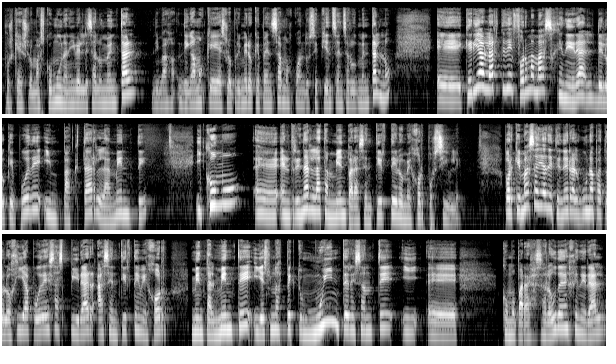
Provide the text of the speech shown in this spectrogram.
porque es lo más común a nivel de salud mental, digamos que es lo primero que pensamos cuando se piensa en salud mental, ¿no? Eh, quería hablarte de forma más general de lo que puede impactar la mente y cómo eh, entrenarla también para sentirte lo mejor posible. Porque más allá de tener alguna patología, puedes aspirar a sentirte mejor mentalmente y es un aspecto muy interesante y eh, como para la salud en general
